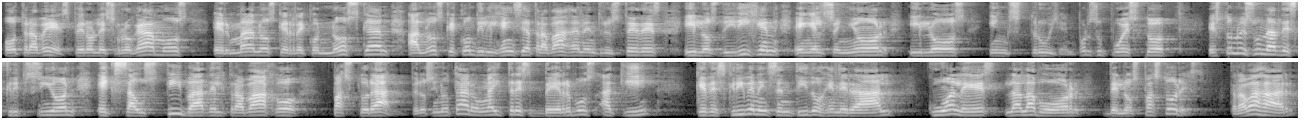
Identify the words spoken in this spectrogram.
otra vez, pero les rogamos, hermanos, que reconozcan a los que con diligencia trabajan entre ustedes y los dirigen en el Señor y los instruyen. Por supuesto, esto no es una descripción exhaustiva del trabajo pastoral, pero si notaron, hay tres verbos aquí que describen en sentido general cuál es la labor de los pastores. Trabajar,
